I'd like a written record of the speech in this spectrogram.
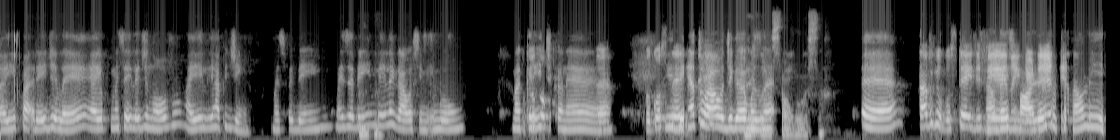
aí parei de ler, aí eu comecei a ler de novo, aí li rapidinho. Mas foi bem, mas é bem, bem legal, assim, bem bom. Uma porque crítica, tô, né? É, eu gostei. E bem atual, digamos, né? Russa. É. Sabe o que eu gostei de ver não na internet? porque eu não li.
